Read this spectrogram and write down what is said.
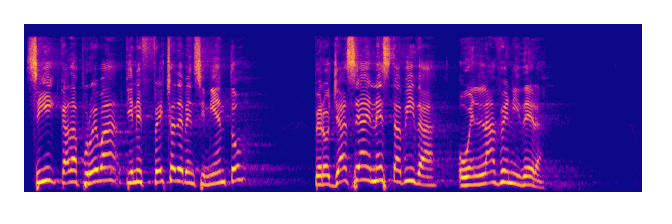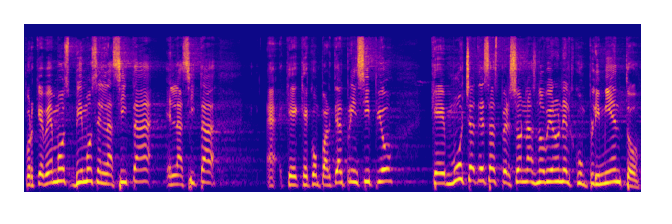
sí, cada prueba tiene fecha de vencimiento, pero ya sea en esta vida o en la venidera. Porque vemos, vimos en la cita, en la cita eh, que, que compartí al principio, que muchas de esas personas no vieron el cumplimiento.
